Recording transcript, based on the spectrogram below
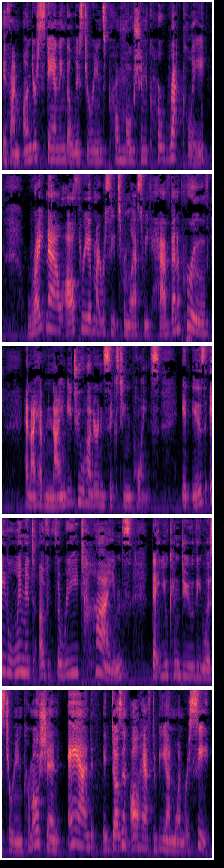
if I'm understanding the Listerine's promotion correctly, Right now, all three of my receipts from last week have been approved and I have 9,216 points. It is a limit of three times that you can do the Listerine promotion and it doesn't all have to be on one receipt.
